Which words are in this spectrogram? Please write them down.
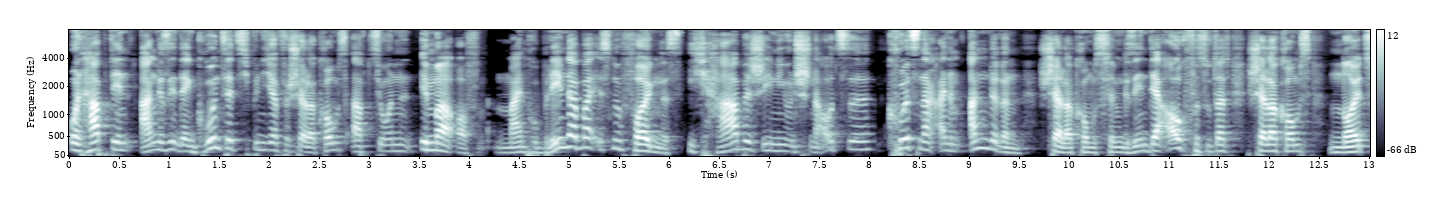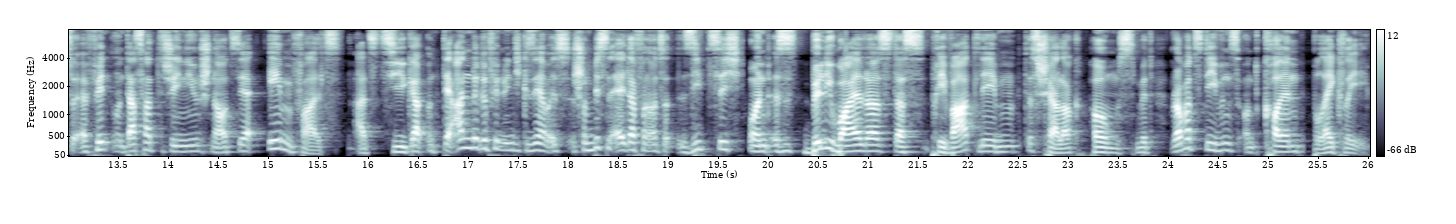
Und habe den angesehen, denn grundsätzlich bin ich ja für Sherlock Holmes Optionen immer offen. Mein Problem dabei ist nur folgendes. Ich habe Genie und Schnauze kurz nach einem anderen Sherlock Holmes-Film gesehen, der auch versucht hat, Sherlock Holmes neu zu erfinden. Und das hat Genie und Schnauze ja ebenfalls als Ziel gehabt. Und der andere Film, den ich gesehen habe, ist schon ein bisschen älter, von 1970. Und es ist Billy Wilders, das Privatleben des Sherlock Holmes mit Robert Stevens und Colin Blakely.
